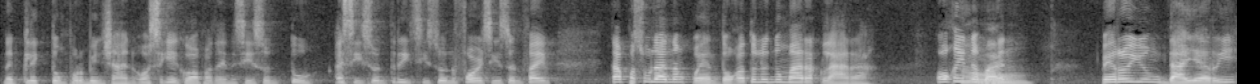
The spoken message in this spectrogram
nag-click tong probinsyano. O sige, gawa pa tayo ng season 2. Ay, season 3, season 4, season 5. Tapos wala ng kwento, katulad ng Mara Clara. Okay Oo. naman. Pero yung diary,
